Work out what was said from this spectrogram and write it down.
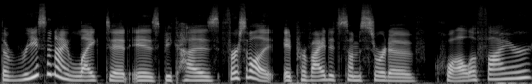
the reason I liked it is because, first of all, it, it provided some sort of qualifier.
